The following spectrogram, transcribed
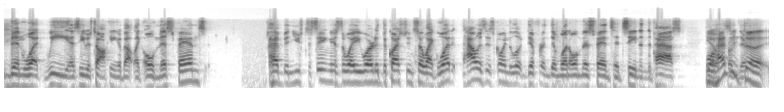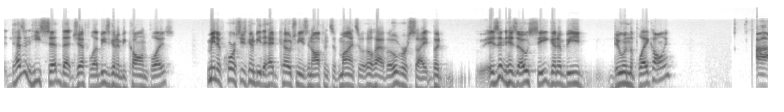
than what we, as he was talking about, like Ole Miss fans, have been used to seeing? Is the way he worded the question. So, like, what? How is this going to look different than what Ole Miss fans had seen in the past? Well, know, hasn't their- uh, hasn't he said that Jeff Lebby's going to be calling plays? I mean, of course, he's going to be the head coach and he's an offensive mind, so he'll have oversight. But isn't his OC going to be doing the play calling? Uh,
